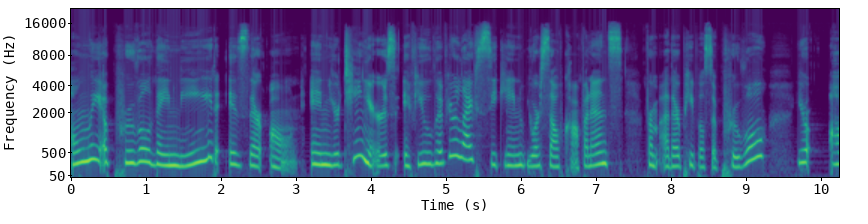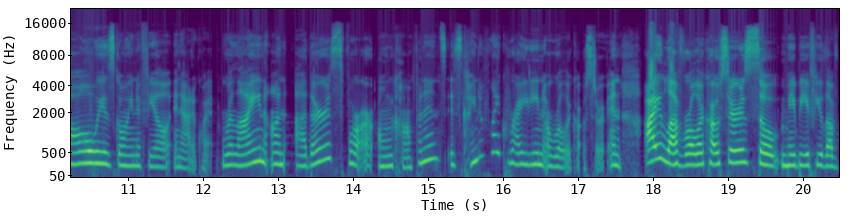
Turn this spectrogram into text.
only approval they need is their own. In your teen years, if you live your life seeking your self confidence from other people's approval, you're always going to feel inadequate. Relying on others for our own confidence is kind of like riding a roller coaster. And I love roller coasters, so maybe if you love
